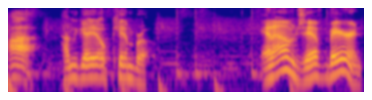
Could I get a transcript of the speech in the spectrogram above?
Hi, I'm Gale Kimbrough. And I'm Jeff Barron.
